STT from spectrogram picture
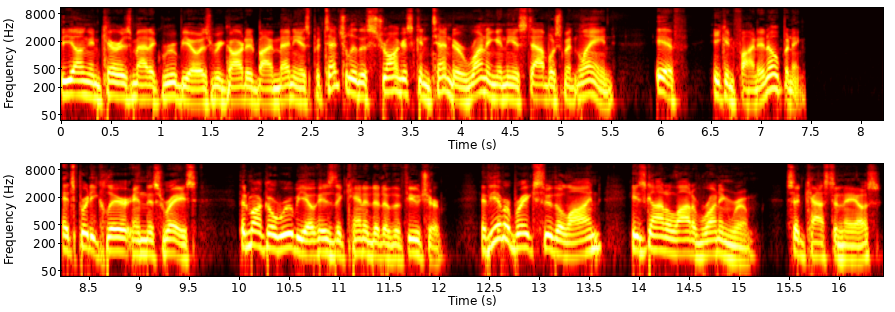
The young and charismatic Rubio is regarded by many as potentially the strongest contender running in the establishment lane, if he can find an opening. It's pretty clear in this race that Marco Rubio is the candidate of the future. If he ever breaks through the line, he's got a lot of running room, said Castellanos,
